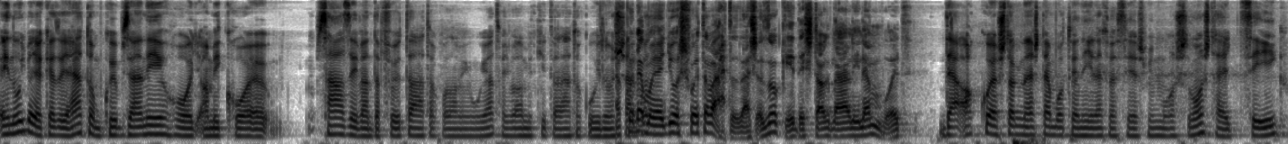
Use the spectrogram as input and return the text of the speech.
én úgy vagyok ez, hogy el tudom képzelni, hogy amikor száz évente föltaláltak valami újat, vagy valamit kitaláltak Akkor újdonságot, nem olyan gyors volt a változás. Az oké, de stagnálni nem volt. de akkor a stagnálás nem volt olyan életveszélyes, mint most. Most, ha egy cég,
